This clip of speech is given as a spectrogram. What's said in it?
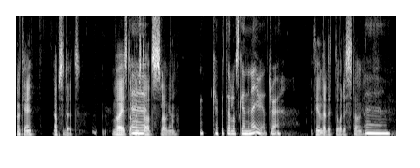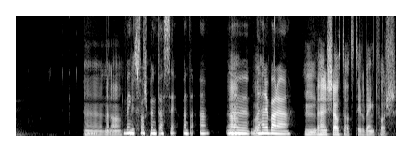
Okej, absolut. Vad är Stockholms Eh, stads slogan? Capital of Scandinavia tror jag. Det är en väldigt dålig slogan. Eh, Eh, men ja. Bengtsfors.se. Vänta, ja. Ja, nu, vad- det här är bara... Mm, det här är en shoutout till Bengtfors.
